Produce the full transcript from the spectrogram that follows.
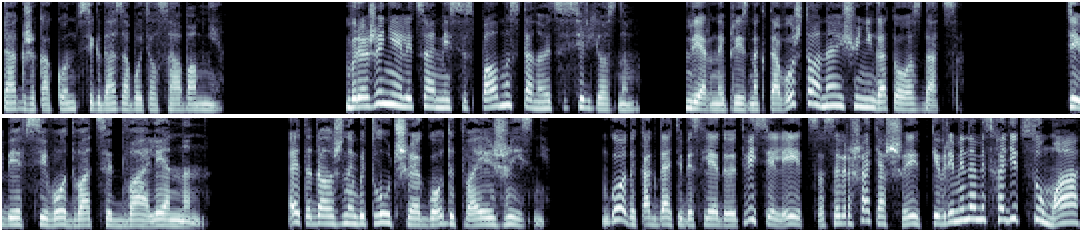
Так же, как он всегда заботился обо мне. Выражение лица миссис Палмы становится серьезным. Верный признак того, что она еще не готова сдаться. «Тебе всего 22, Леннон. Это должны быть лучшие годы твоей жизни. Годы, когда тебе следует веселиться, совершать ошибки, временами сходить с ума,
